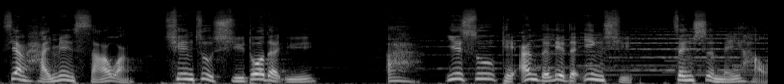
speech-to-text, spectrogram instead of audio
向海面撒网，圈住许多的鱼。啊，耶稣给安德烈的应许真是美好。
